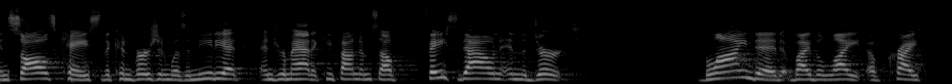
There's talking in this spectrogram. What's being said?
In Saul's case, the conversion was immediate and dramatic. He found himself face down in the dirt, blinded by the light of Christ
